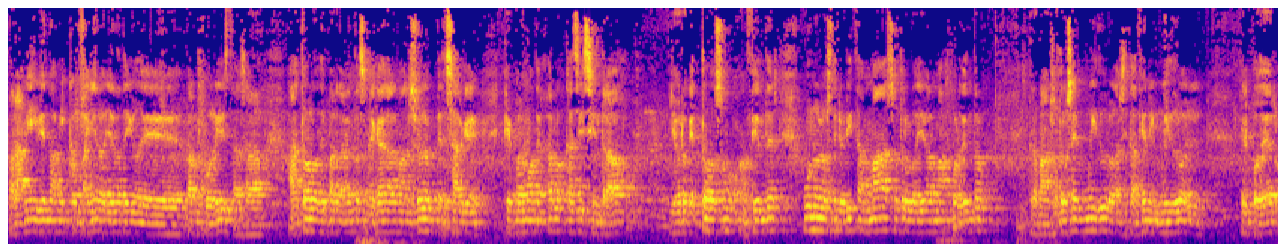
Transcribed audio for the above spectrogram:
Para mí, viendo a mis compañeros, ya no te digo de los futbolistas, a, a todos los departamentos, se me cae el alma al suelo en pensar que, que podemos dejarlos casi sin trabajo. Yo creo que todos somos conscientes, unos lo exteriorizan más, otros lo llevan más por dentro, pero para nosotros es muy duro la situación y muy duro el, el poder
